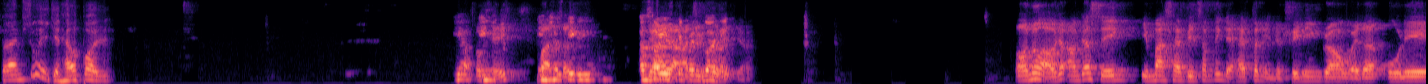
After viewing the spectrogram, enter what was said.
but I'm sure he can help out. Yeah, okay. Interesting. But, uh, oh, sorry, yeah, yeah, go ahead. Yeah. Oh no, I'm just saying it must have been something that happened in the training ground, whether Ole,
